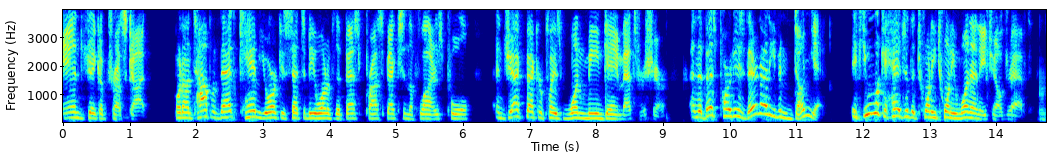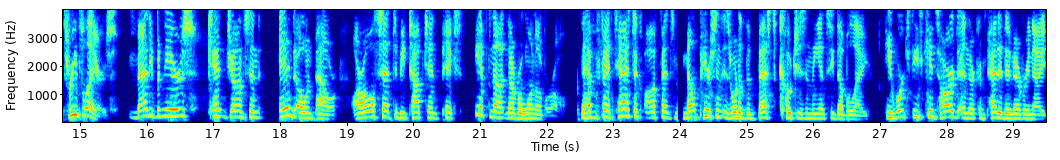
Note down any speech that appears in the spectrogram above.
and Jacob Truscott. But on top of that, Cam York is set to be one of the best prospects in the Flyers pool, and Jack Becker plays one mean game, that's for sure. And the best part is, they're not even done yet. If you look ahead to the 2021 NHL draft, three players, Matty Beniers, Kent Johnson, and Owen Power, are all set to be top 10 picks, if not number one overall. They have a fantastic offense. Mel Pearson is one of the best coaches in the NCAA. He works these kids hard and they're competitive every night.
